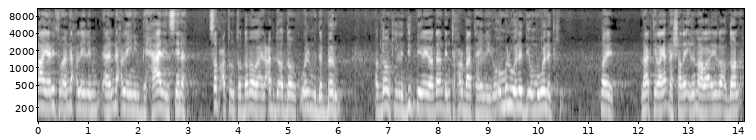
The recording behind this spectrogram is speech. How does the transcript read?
laa yariu aan dhexlaynin bixaalin sina. Sabcatun toddoba waa alcabdu addoonku walmudabbaru. Addoonkii la dib dhigayo haddaan dhinto xor baa tahay layidhi wa umulwaladi umu waladkii ayb naagtii laga dhashaday ilmaha waa iyadoo addoon ah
